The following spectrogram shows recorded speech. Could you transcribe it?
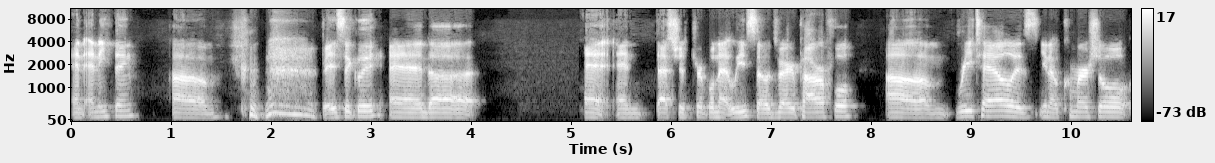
and anything, um, basically. And uh, and and that's just triple net lease, so it's very powerful. Um, retail is you know commercial.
